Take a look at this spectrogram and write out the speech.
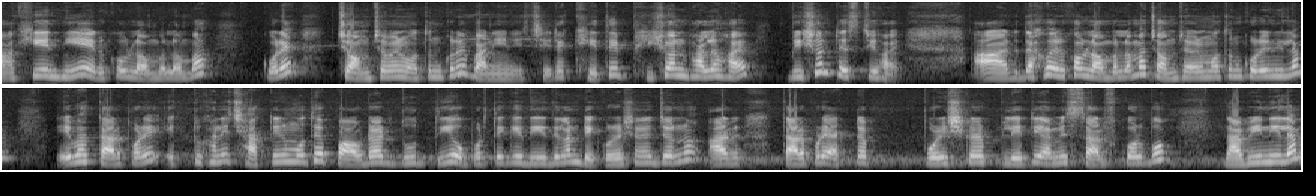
মাখিয়ে নিয়ে এরকম লম্বা লম্বা করে চমচমের মতন করে বানিয়ে নিচ্ছি। এটা খেতে ভীষণ ভালো হয়, ভীষণ টেস্টি হয়। আর দেখো এরকম লম্বা লম্বা চমচমের মতন করে নিলাম। এবার তারপরে একটুখানি ছাকনির মধ্যে পাউডার দুধ দিয়ে ওপর থেকে দিয়ে দিলাম ডেকোরেশনের জন্য। আর তারপরে একটা পরিষ্কার প্লেটে আমি সার্ভ করব। নামিয়ে নিলাম।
